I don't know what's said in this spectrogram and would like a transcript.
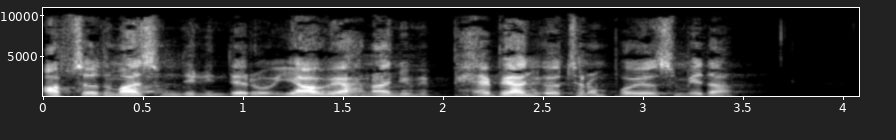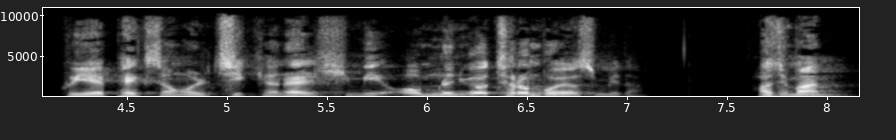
앞서도 말씀드린 대로 야외 하나님이 패배한 것처럼 보였습니다. 그의 백성을 지켜낼 힘이 없는 것처럼 보였습니다. 하지만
